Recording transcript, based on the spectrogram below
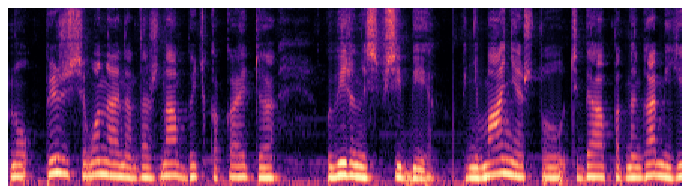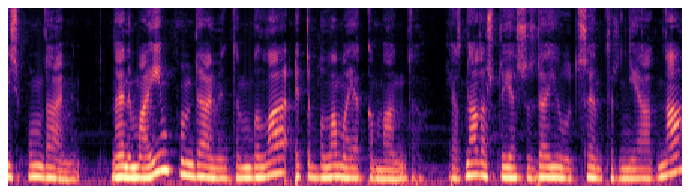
Ну, прежде всего, наверное, должна быть какая-то уверенность в себе, понимание, что у тебя под ногами есть фундамент. Наверное, моим фундаментом была, это была моя команда. Я знала, что я создаю центр не одна,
